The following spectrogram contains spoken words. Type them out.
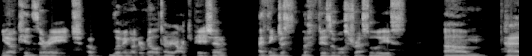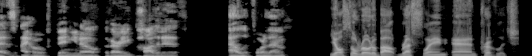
you know, kids their age of living under military occupation. I think just the physical stress release um, has, I hope, been, you know, a very positive outlet for them. You also wrote about wrestling and privilege.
